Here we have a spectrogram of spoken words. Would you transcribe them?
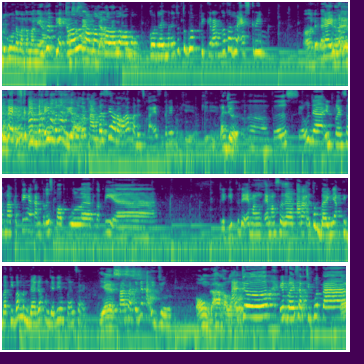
mendukung teman-teman yang itu ya, kalau lu ngomong kalau lu itu. ngomong go diamond itu tuh gue pikiran gue tuh adalah es krim Oh, da- diamond. Es krim diamond gitu oke. kenapa sih orang-orang pada suka es krim Oke oke. Lanjut. Eh, terus ya udah influencer marketing akan terus populer tapi ya ya gitu deh. Emang emang sekarang itu banyak tiba-tiba mendadak menjadi influencer ya? Yes. Salah satunya kak Ijul Oh enggak kalau Lanjut, influencer Ciputat.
